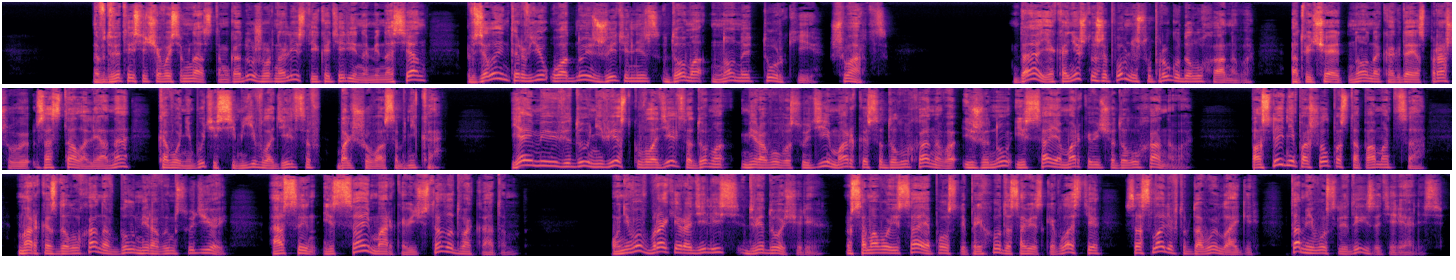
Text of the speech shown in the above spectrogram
В 2018 году журналист Екатерина Миносян взяла интервью у одной из жительниц дома Ноны Туркии, Шварц. «Да, я, конечно же, помню супругу Долуханова», отвечает Нона, когда я спрашиваю, застала ли она кого-нибудь из семьи владельцев большого особняка. Я имею в виду невестку владельца дома мирового судьи Маркоса Долуханова и жену Исая Марковича Долуханова. Последний пошел по стопам отца. Маркос Долуханов был мировым судьей, а сын Исай Маркович стал адвокатом. У него в браке родились две дочери. Самого Исая после прихода советской власти сослали в трудовой лагерь. Там его следы и затерялись.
